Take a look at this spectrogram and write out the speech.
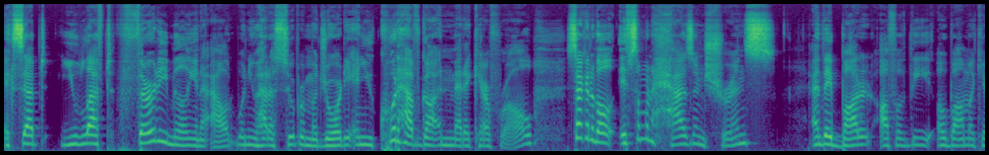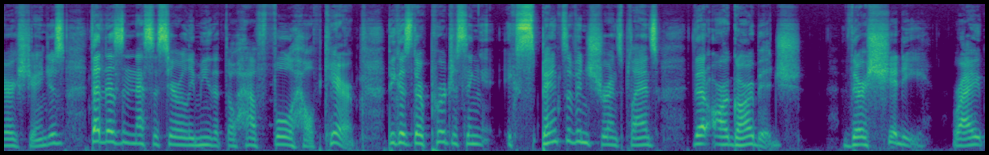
except you left 30 million out when you had a supermajority and you could have gotten Medicare for all. Second of all, if someone has insurance and they bought it off of the Obamacare exchanges, that doesn't necessarily mean that they'll have full health care because they're purchasing expensive insurance plans that are garbage. They're shitty, right?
